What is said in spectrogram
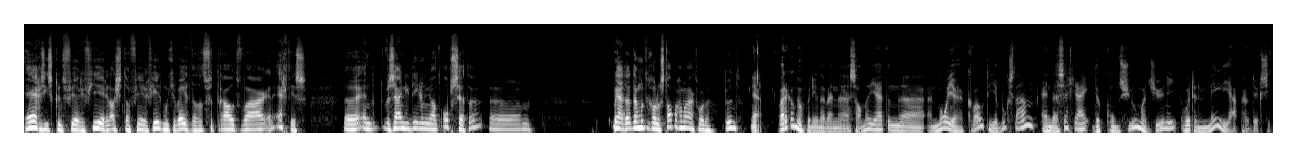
ergens iets kunt verifiëren. En als je het dan verifieert, moet je weten dat het vertrouwd, waar en echt is. en we zijn die dingen nu aan het opzetten. Ehm, maar ja, daar, daar moeten gewoon stappen gemaakt worden. Punt. Ja. Waar ik ook nog benieuwd naar ben, uh, Sander. Je hebt een, uh, een mooie quote in je boek staan. En daar zeg jij: De consumer journey wordt een mediaproductie.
